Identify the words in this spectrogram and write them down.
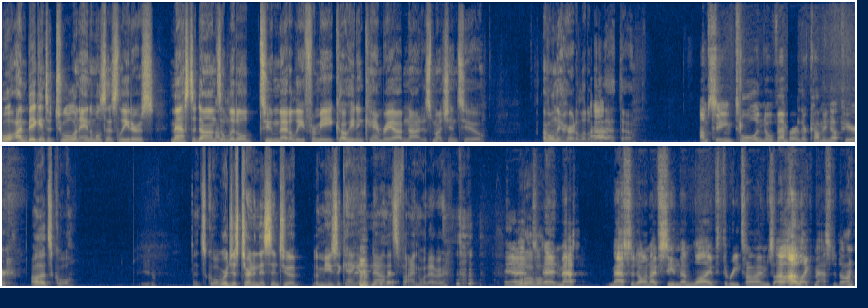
well, I'm big into Tool and Animals as Leaders. Mastodon's um, a little too metally for me. Coheed and Cambria, I'm not as much into. I've only heard a little bit uh, of that though. I'm seeing Tool in November. They're coming up here. Oh, that's cool. Yeah. That's cool. We're just turning this into a, a music hangout now. that's fine. Whatever. and, and Mastodon, I've seen them live three times. I, I like Mastodon.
